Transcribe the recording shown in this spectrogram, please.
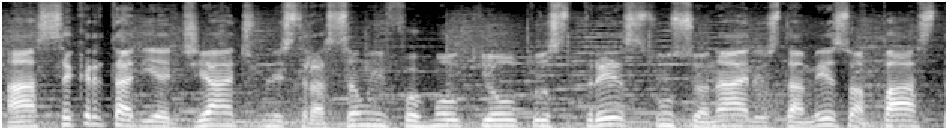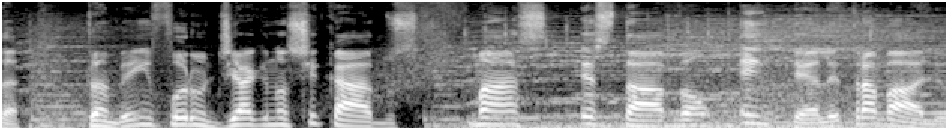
a Secretaria de Administração informou que outros três funcionários da mesma pasta também foram diagnosticados, mas estavam em teletrabalho.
